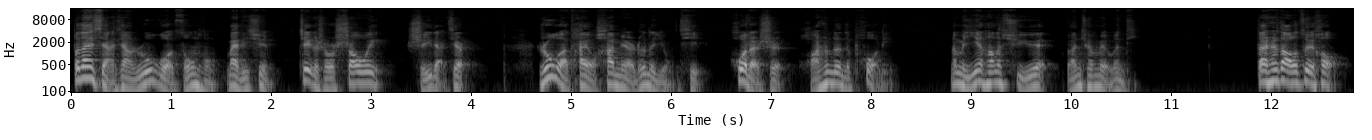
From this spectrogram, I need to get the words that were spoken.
不难想象，如果总统麦迪逊这个时候稍微使一点劲儿，如果他有汉密尔顿的勇气。或者是华盛顿的魄力，那么银行的续约完全没有问题。但是到了最后，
